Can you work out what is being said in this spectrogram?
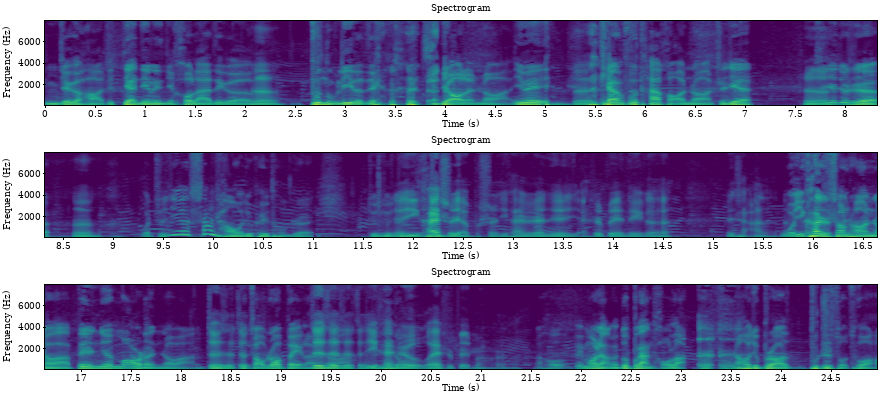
你这个哈，就奠定了你后来这个嗯不努力的这个 基调了，你知道吧？因为天赋太好，你知道吧？直接直接就是嗯，我直接上场我就可以统治，就就一开始也不是，一开始人家也是被那个。那啥的。我一开始上场，你知道吧？被人家帽的，你知道吧？对对对，找不着北了。对对对对，一开始我也是北帽的，然后被帽两个都不敢投了，然后就不知道不知所措，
